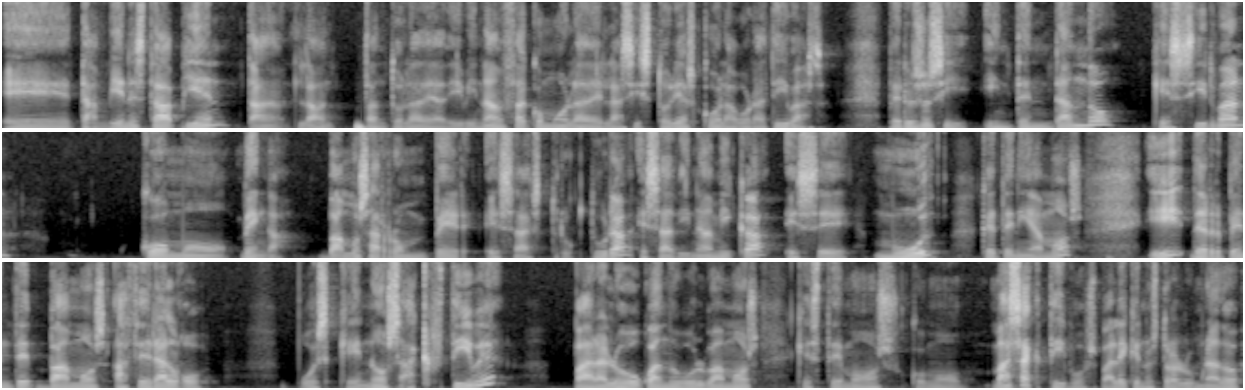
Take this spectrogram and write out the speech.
Eh, también está bien tanto la de adivinanza como la de las historias colaborativas. Pero eso sí, intentando que sirvan como, venga, vamos a romper esa estructura, esa dinámica, ese mood que teníamos y de repente vamos a hacer algo pues que nos active para luego cuando volvamos que estemos como más activos, ¿vale? Que nuestro alumnado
